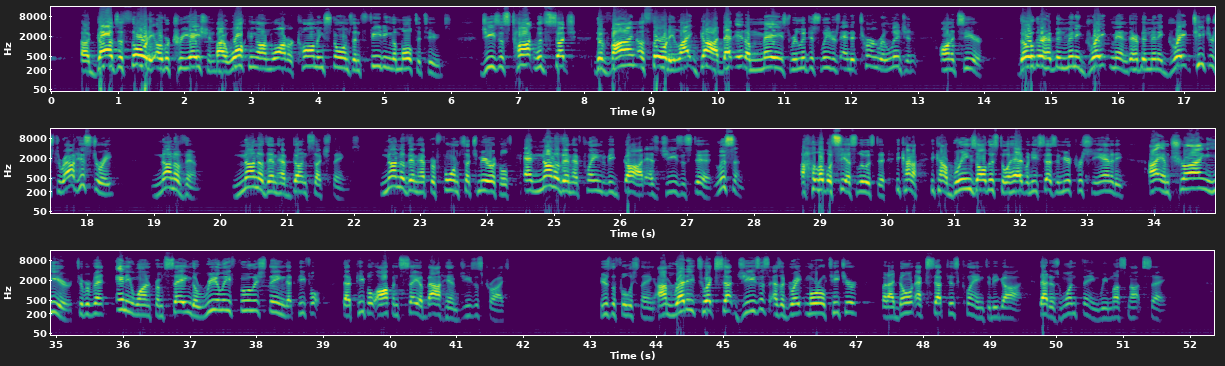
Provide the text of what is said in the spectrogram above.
uh, God's authority over creation by walking on water, calming storms, and feeding the multitudes. Jesus taught with such divine authority, like God, that it amazed religious leaders and it turned religion on its ear. Though there have been many great men, there have been many great teachers throughout history, none of them, none of them have done such things. None of them have performed such miracles, and none of them have claimed to be God as Jesus did. Listen, I love what C.S. Lewis did. He kind of he kind of brings all this to a head when he says in Mere Christianity, I am trying here to prevent anyone from saying the really foolish thing that people that people often say about him, Jesus Christ. Here's the foolish thing. I'm ready to accept Jesus as a great moral teacher, but I don't accept his claim to be God. That is one thing we must not say.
